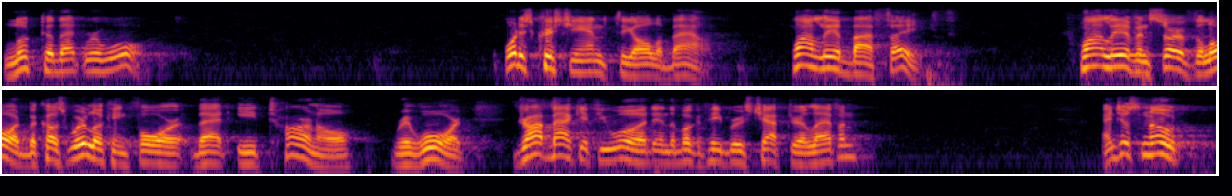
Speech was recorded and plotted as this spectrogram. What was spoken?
looked to that reward. What is Christianity all about? Why live by faith? Why live and serve the Lord? Because we're looking for that eternal reward. Drop back, if you would, in the book of Hebrews, chapter 11, and just note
